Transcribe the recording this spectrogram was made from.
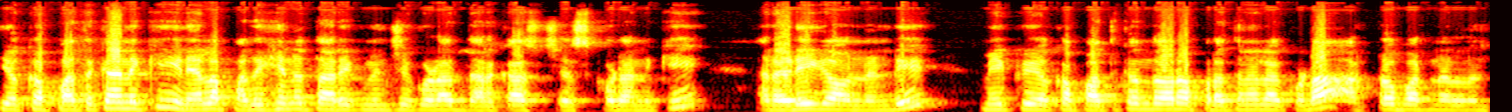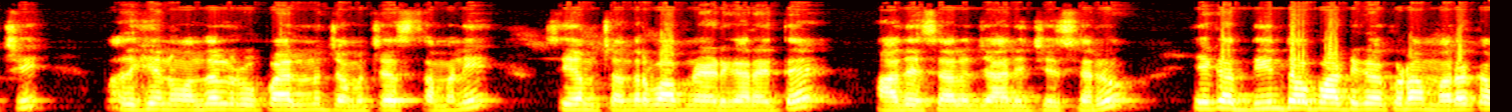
ఈ యొక్క పథకానికి ఈ నెల పదిహేనో తారీఖు నుంచి కూడా దరఖాస్తు చేసుకోవడానికి రెడీగా ఉండండి. మీకు ఈ యొక్క పథకం ద్వారా ప్రతి నెల కూడా అక్టోబర్ నెల నుంచి పదిహేను వందల రూపాయలను జమ చేస్తామని సీఎం చంద్రబాబు నాయుడు గారు అయితే ఆదేశాలు జారీ చేశారు. ఇక దీంతో పాటుగా కూడా మరొక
